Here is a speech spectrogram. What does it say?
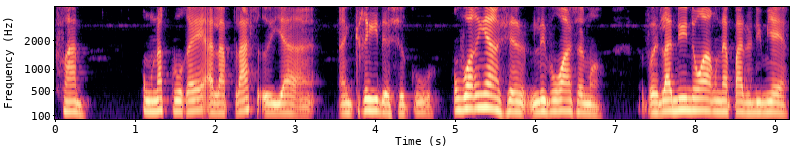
fan. On accourait à la place où il y a un, un cri de secours. On voit rien, c'est les voix seulement. La nuit noire, on n'a pas de lumière.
